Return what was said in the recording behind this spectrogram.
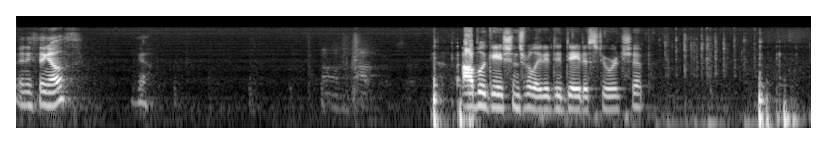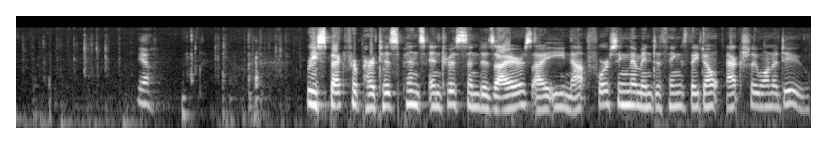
Anything else? Yeah. Obligations related to data stewardship. Yeah. Respect for participants' interests and desires, i.e. not forcing them into things they don't actually want to do.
